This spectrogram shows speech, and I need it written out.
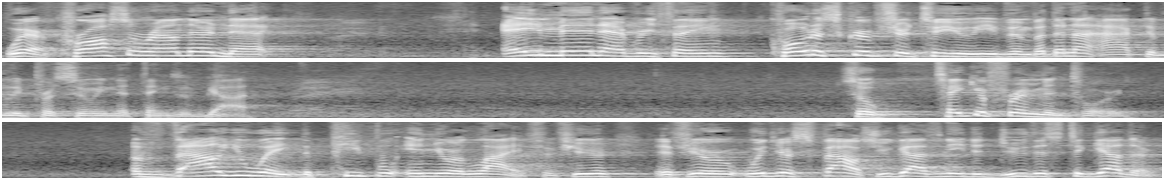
wear a cross around their neck, amen everything, quote a scripture to you even, but they're not actively pursuing the things of God. So take your inventory. Evaluate the people in your life. If you're, if you're with your spouse, you guys need to do this together.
